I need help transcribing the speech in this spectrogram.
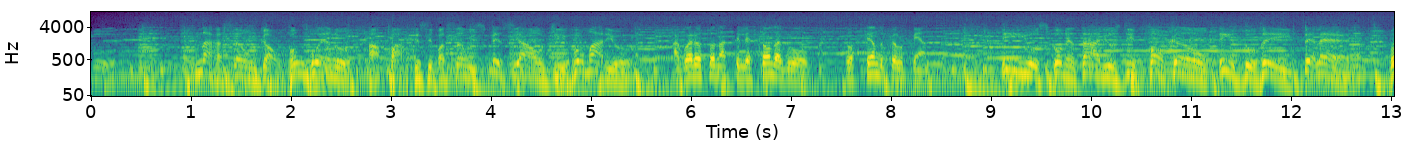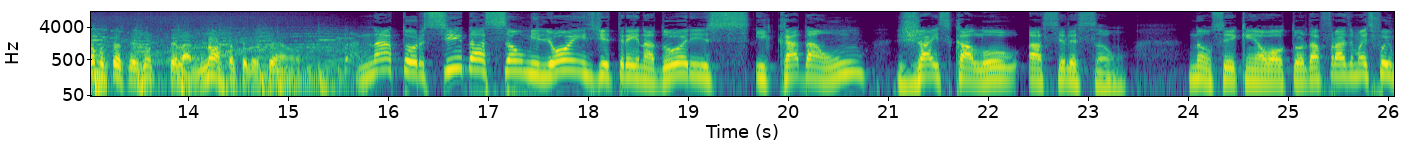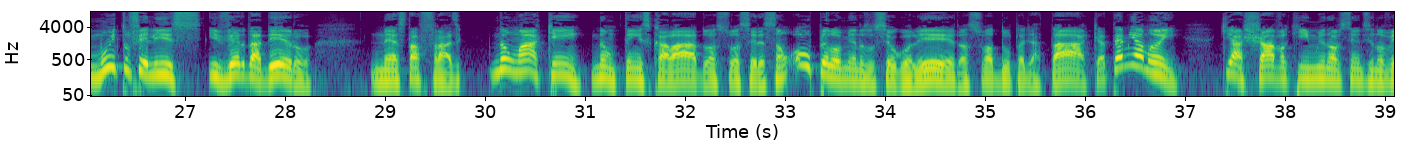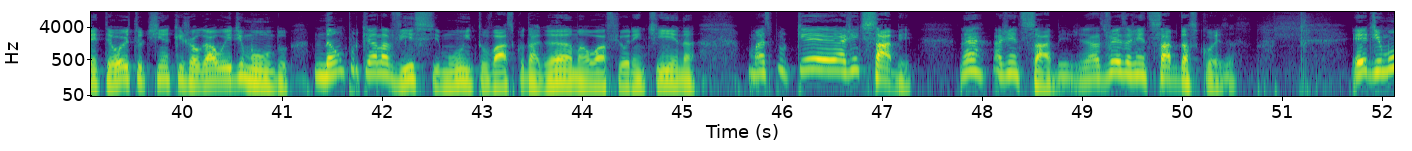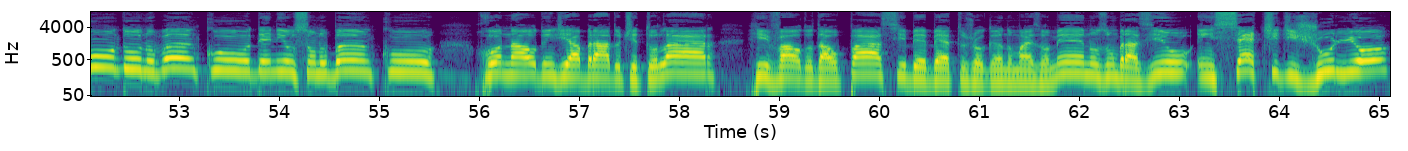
Bravo. Narração Galvão Bueno. A participação especial de Romário. Agora eu tô na seleção da Globo, torcendo pelo Penta. E os comentários de Falcão e do Rei Pelé. Vamos torcer juntos pela nossa seleção. Na torcida são milhões de treinadores e cada um já escalou a seleção. Não sei quem é o autor da frase, mas foi muito feliz e verdadeiro nesta frase. Não há quem não tenha escalado a sua seleção, ou pelo menos o seu goleiro, a sua dupla de ataque, até minha mãe, que achava que em 1998 tinha que jogar o Edmundo. Não porque ela visse muito o Vasco da Gama ou a Fiorentina, mas porque a gente sabe, né? A gente sabe. Às vezes a gente sabe das coisas. Edmundo no banco, Denilson no banco, Ronaldo endiabrado titular, Rivaldo dá o passe, Bebeto jogando mais ou menos, um Brasil em 7 de julho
